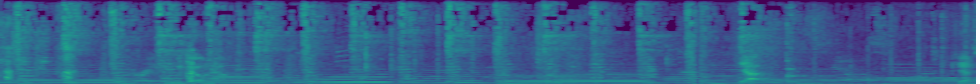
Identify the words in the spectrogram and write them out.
Huh. Huh. All right, here we go now. Yeah. Yes.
